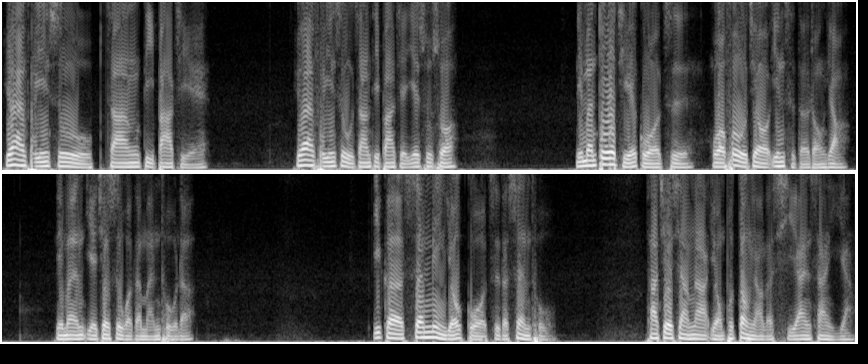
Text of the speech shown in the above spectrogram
约翰福音十五章第八节，约翰福音十五章第八节，耶稣说：“你们多结果子，我父就因此得荣耀。”你们也就是我的门徒了。一个生命有果子的圣徒，他就像那永不动摇的喜安山一样。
